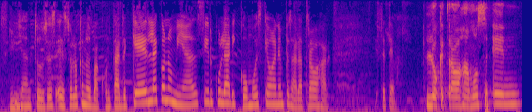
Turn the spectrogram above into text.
sí. Y ya entonces esto es lo que nos va a contar de qué es la economía circular y cómo es que van a empezar a trabajar este tema. Lo que trabajamos en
